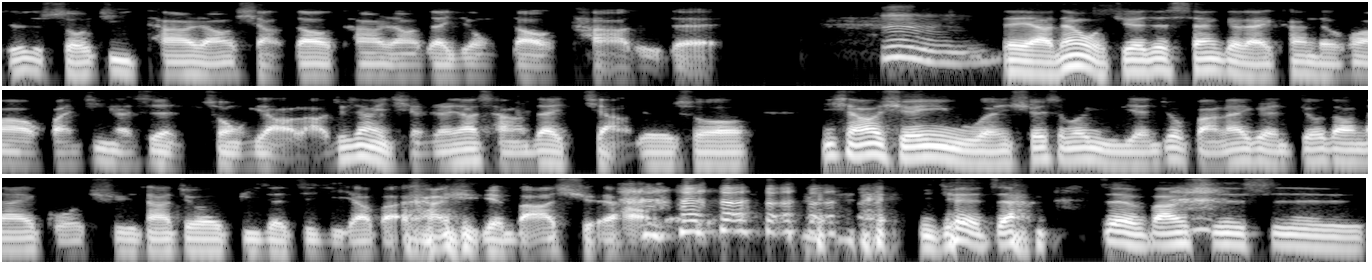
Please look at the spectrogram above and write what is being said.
就是熟记他，然后想到他，然后再用到他，对不对？嗯，对呀、但我觉得这三个来看的话，环境还是很重要啦。就像以前人家常常在讲，就是说你想要学英文，学什么语言，就把那个人丢到那一国去，他就会逼着自己要把他 语言把它学好了。你觉得这样这个方式是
